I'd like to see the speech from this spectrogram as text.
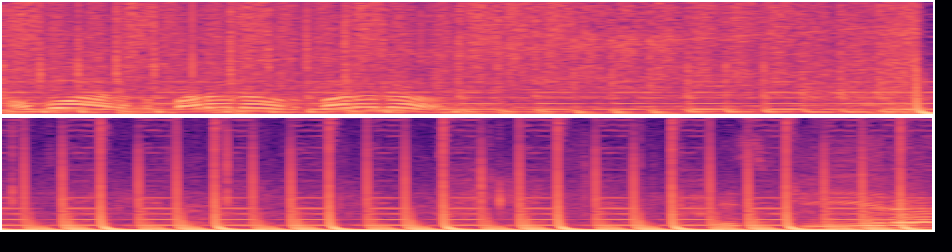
Vambora, não para não, não para não. Respira.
